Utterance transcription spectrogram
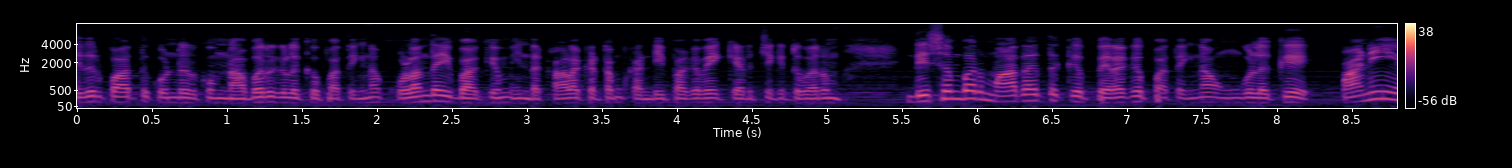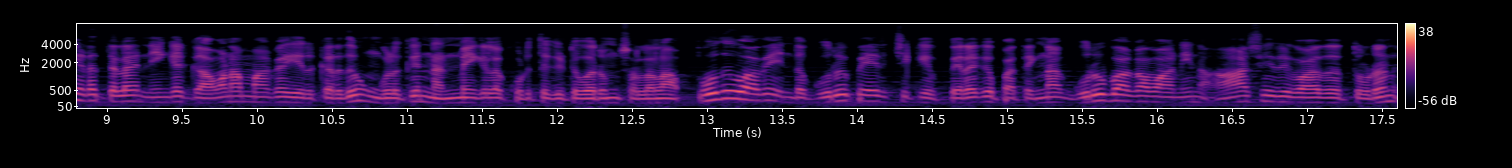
எதிர்பார்த்து கொண்டிருக்கும் நபர்களுக்கு பார்த்தீங்கன்னா குழந்தை பாக்கியம் இந்த காலகட்டம் கண்டிப்பாகவே கிடைச்சிக்கிட்டு வரும். டிசம்பர் மாதத்துக்கு பிறகு பார்த்தீங்கன்னா உங்களுக்கு பணி இடத்துல நீங்கள் கவனமாக இருக்கிறது உங்களுக்கு நன்மைகளை கொடுத்துக்கிட்டு வரும் சொல்லலாம். பொதுவாகவே இந்த குரு பயிற்சிக்கு பிறகு பார்த்தீங்கன்னா குரு பகவானின் ஆசீர்வாதத்துடன்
